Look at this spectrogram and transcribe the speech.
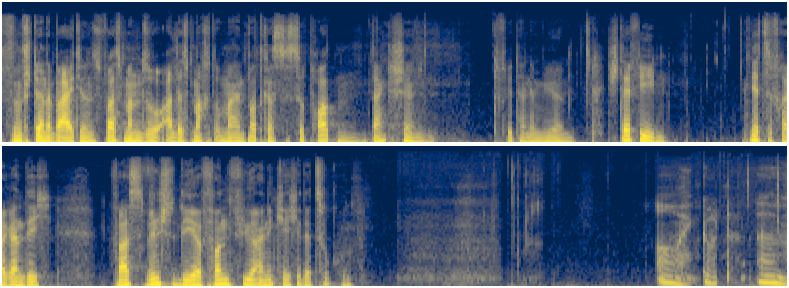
fünf Sterne bei iTunes, was man so alles macht, um einen Podcast zu supporten. Dankeschön für deine Mühe. Steffi, letzte Frage an dich. Was wünschst du dir von für eine Kirche der Zukunft? Oh mein Gott. Ähm,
